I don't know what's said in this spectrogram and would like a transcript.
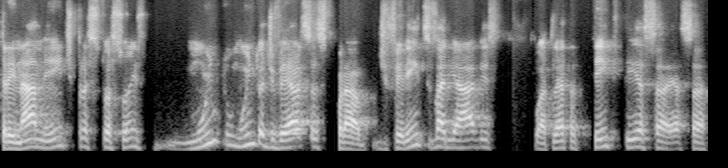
treinar a mente para situações muito muito adversas, para diferentes variáveis. O atleta tem que ter essa essa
